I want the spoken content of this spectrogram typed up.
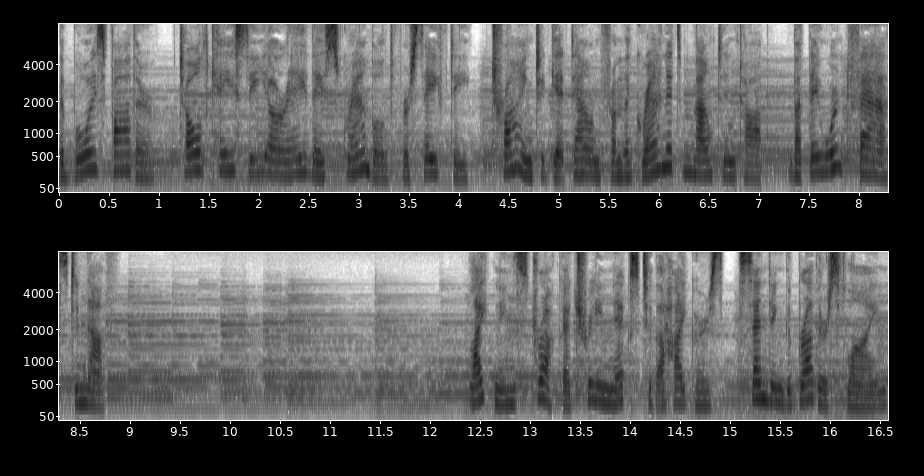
the boy's father, told KCRA they scrambled for safety, trying to get down from the granite mountaintop, but they weren't fast enough. Lightning struck a tree next to the hikers, sending the brothers flying.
